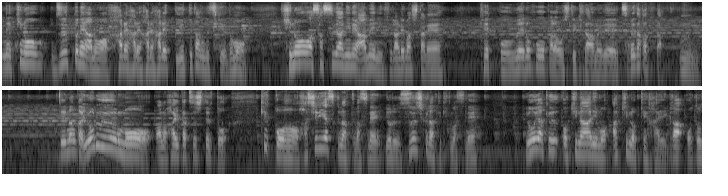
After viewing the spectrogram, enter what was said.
ね、昨日ずっとねあの晴れ晴れ晴れ晴れって言ってたんですけれども昨日はさすがにね雨に降られましたね。結構上の方から落ちてきた雨で冷たかった。うん。でなんか夜もあの配達してると結構走りやすくなってますね。夜涼しくなってきてますね。ようやく沖縄にも秋の気配が訪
